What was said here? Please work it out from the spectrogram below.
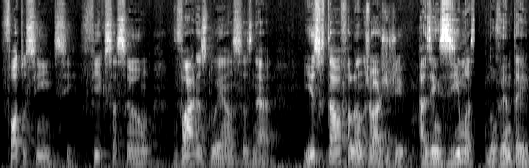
fotossíntese, fixação, várias doenças, né? E isso que estava falando, Jorge, de as enzimas, 99%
